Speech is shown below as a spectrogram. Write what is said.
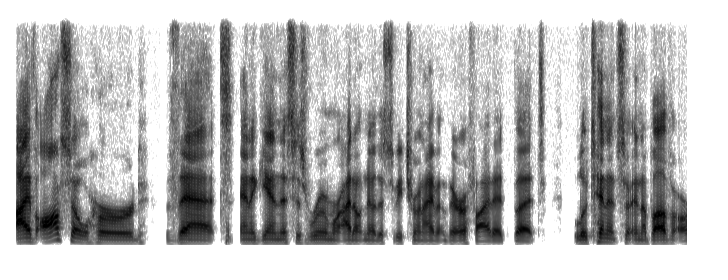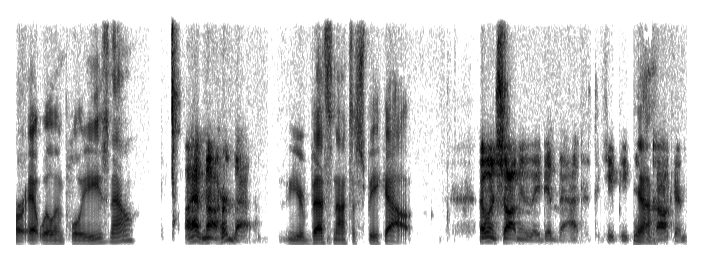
I've also heard that, and again, this is rumor. I don't know this to be true, and I haven't verified it, but lieutenants and above are at will employees now. I have not heard that. You're best not to speak out. That wouldn't shock me that they did that to keep people yeah. talking.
